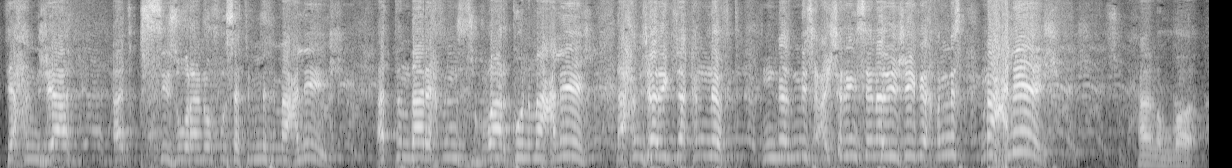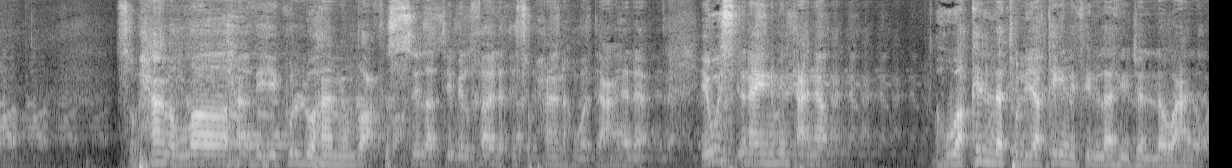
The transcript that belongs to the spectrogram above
تحنجات أتقسي زورا نفوسة تمث معليش. التندارخ في النس كبار كون معليش. إحنا جاريك تاك النفط الناس عشرين سنة يجي فيك في النس معليش. سبحان الله. سبحان الله هذه كلها من ضعف الصلة بالخالق سبحانه وتعالى. يوستنين من تعنا هو قلة اليقين في الله جل وعلا.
